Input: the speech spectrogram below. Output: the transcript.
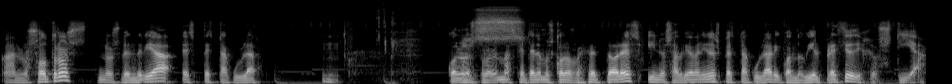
a nosotros nos vendría espectacular. Mm. Con los Pues- problemas que tenemos con los receptores y nos habría venido espectacular. Y cuando vi el precio dije, hostia,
